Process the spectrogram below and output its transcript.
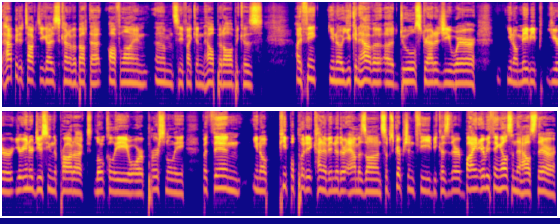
happy to talk to you guys kind of about that offline um, and see if I can help at all because I think you know you can have a, a dual strategy where you know maybe you're you're introducing the product locally or personally, but then you know people put it kind of into their Amazon subscription feed because they're buying everything else in the house there,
